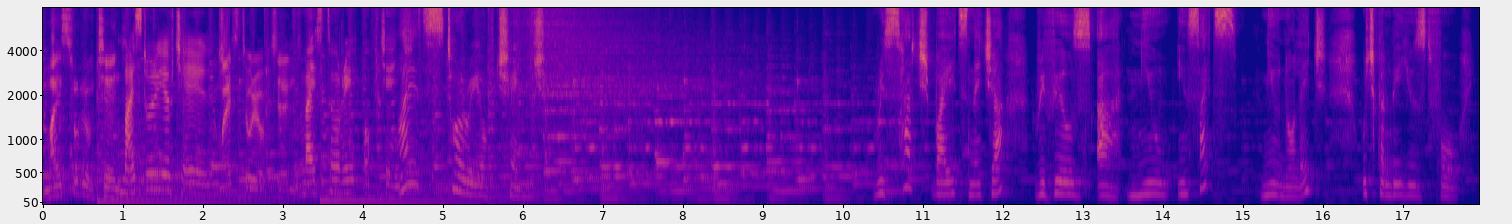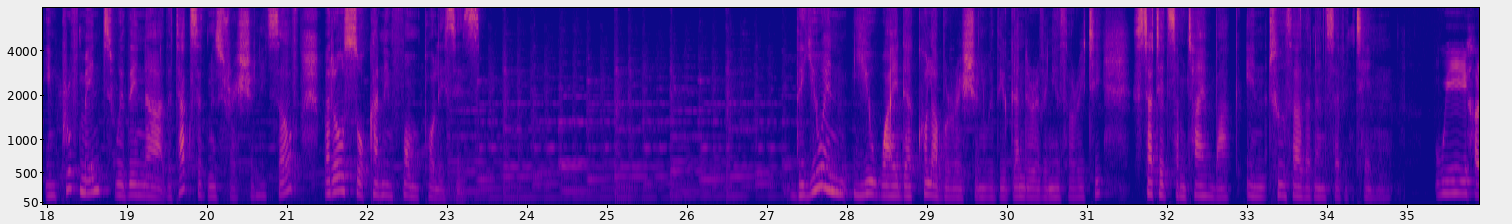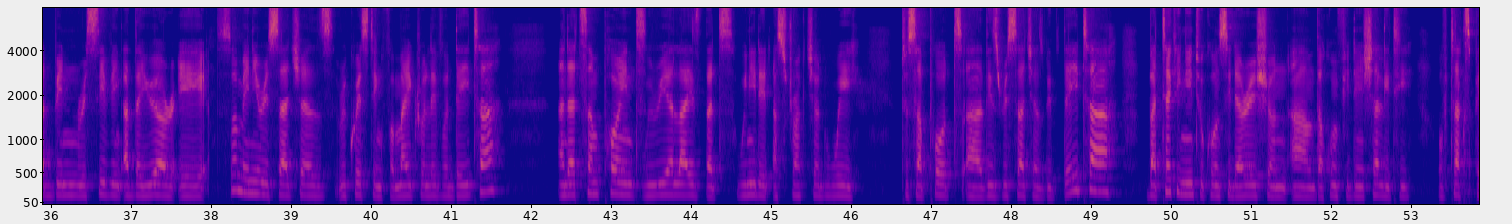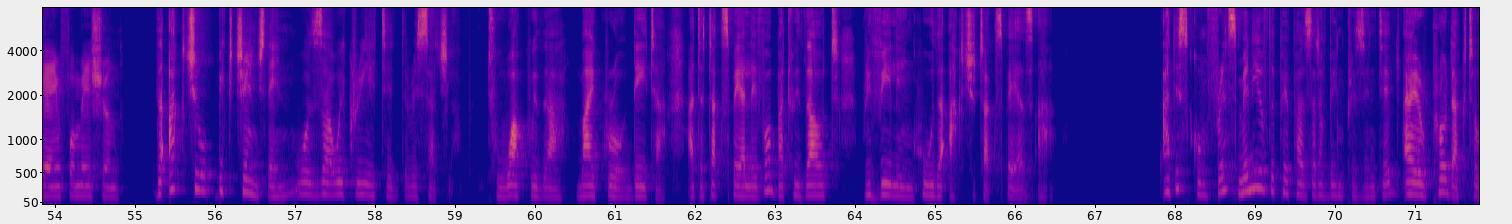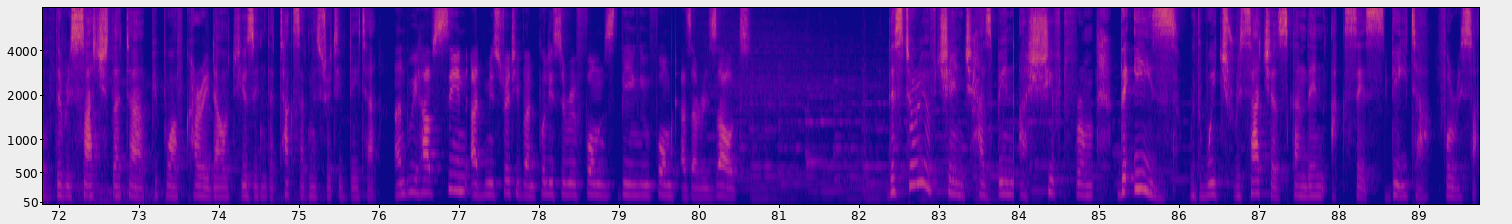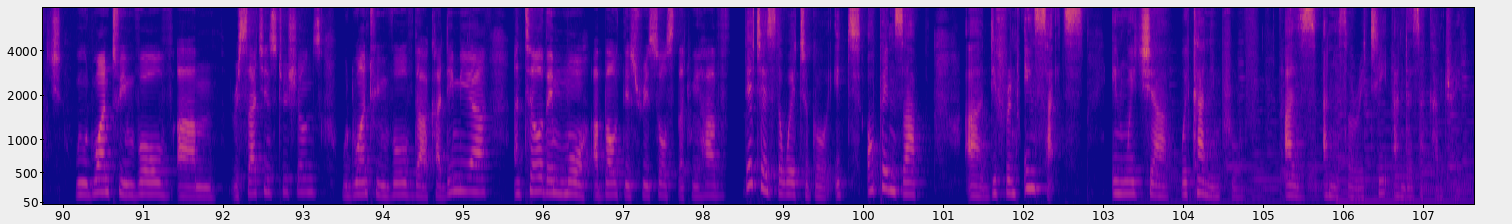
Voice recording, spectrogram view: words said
My story of change. My story of change. My story of change. My story of change. My story of change. Research, by its nature, reveals uh, new insights, new knowledge, which can be used for improvement within uh, the tax administration itself, but also can inform policies. The UNU-WIDER collaboration with the Uganda Revenue Authority started some time back in 2017. We had been receiving at the URA so many researchers requesting for micro-level data, and at some point we realized that we needed a structured way to support uh, these researchers with data, but taking into consideration um, the confidentiality of taxpayer information. The actual big change then was uh, we created the research lab to work with uh, micro data at a taxpayer level, but without revealing who the actual taxpayers are. At this conference, many of the papers that have been presented are a product of the research that uh, people have carried out using the tax administrative data. And we have seen administrative and policy reforms being informed as a result. The story of change has been a shift from the ease with which researchers can then access data for research. We would want to involve um, research institutions, would want to involve the academia and tell them more about this resource that we have. Data is the way to go. It opens up uh, different insights in which uh, we can improve as an authority and as a country.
